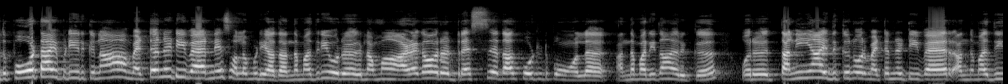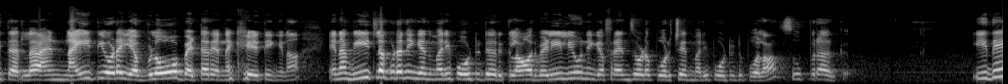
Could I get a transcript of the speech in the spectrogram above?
இது போட்டா இப்படி இருக்குன்னா மெட்டர்னிட்டி வேர்னே சொல்ல முடியாது. அந்த மாதிரி ஒரு நம்ம அழகாக ஒரு ட்ரெஸ் ஏதாவது போட்டுட்டு போவோம்ல அந்த மாதிரி தான் இருக்கு. ஒரு தனியா இதுக்குன்னு ஒரு மெட்டர்னிட்டி வேர் அந்த மாதிரி தெரில அண்ட் நைட்டியோட எவ்வளோ பெட்டர் என்ன கேட்டிங்கன்னா ஏன்னா வீட்டில் கூட நீங்கள் இந்த மாதிரி போட்டுட்டு இருக்கலாம். ஒரு வெளியிலயும் நீங்கள் ஃப்ரெண்ட்ஸோட பொறிச்சு இந்த மாதிரி போட்டுட்டு போகலாம். சூப்பராக இருக்கு. இதே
